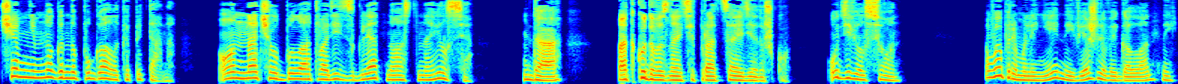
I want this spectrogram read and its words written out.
чем немного напугала капитана. Он начал было отводить взгляд, но остановился. «Да. Откуда вы знаете про отца и дедушку?» — удивился он. «Вы прямолинейный, вежливый, галантный.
